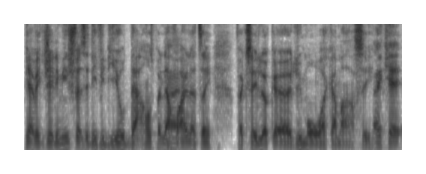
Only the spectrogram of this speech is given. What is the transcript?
Puis avec Jeremy, je faisais des vidéos de danse, plein d'affaires, là, tu sais. Fait que c'est là que l'humour a commencé. OK.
